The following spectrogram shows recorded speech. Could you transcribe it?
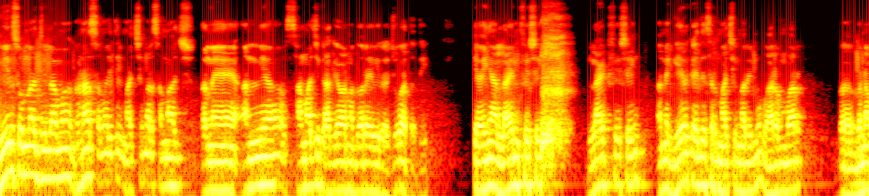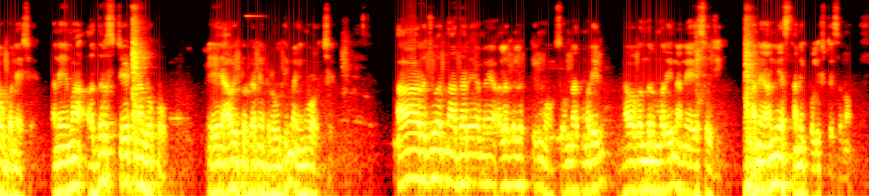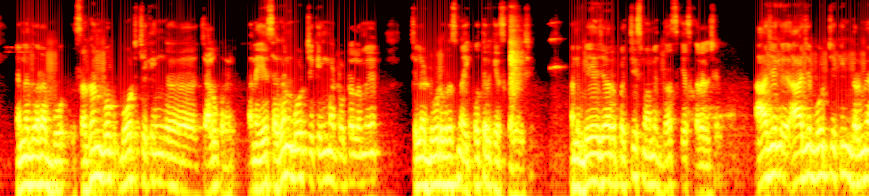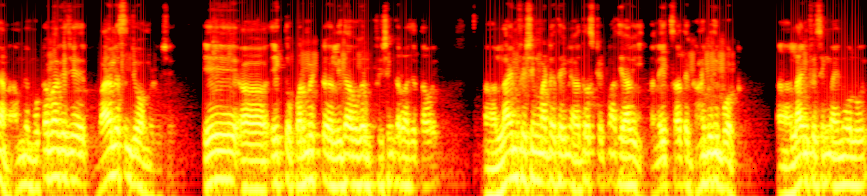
ગીર સોમનાથ જિલ્લામાં ઘણા સમયથી માછીમાર સમાજ અને અન્ય સામાજિક આગેવાનો દ્વારા એવી રજૂઆત હતી કે અહીંયા લાઇન ફિશિંગ લાઇટ ફિશિંગ અને ગેરકાયદેસર માછીમારીનું વારંવાર બનાવ બને છે. અને એમાં અધર સ્ટેટના લોકો એ આવી પ્રકારની પ્રવૃત્તિમાં ઇન્વોલ્વ છે. આ રજૂઆતના આધારે અમે અલગ અલગ ટીમો, સોમનાથ મરીન નવા બંદર મરીન અને એસઓજી અને અન્ય સ્થાનિક પોલીસ સ્ટેશનો, એમને દ્વારા સઘન બોટ ચેકિંગ ચાલુ કરેલ. અને એ સઘન બોટ ચેકિંગમાં ટોટલ અમે છેલ્લા દોઢ વર્ષમાં એકોતેર કેસ કરેલ છે. અને બે હજાર પચીસમાં અમે દસ કેસ કરેલ છે. આ જે આ જે બોટ ચેકિંગ દરમિયાન અમને મોટાભાગે જે વાયોલેશન જોવા મળ્યું છે, એ એક તો પરમિટ લીધા વગર ફિશિંગ કરવા જતા હોય લાઇન ફિશિંગ માટે થઈને અધર સ્ટેટમાંથી આવી અને એક સાથે ઘણી બધી બોટ લાઇન ફિશિંગમાં ઇન્વોલ્વ હોય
